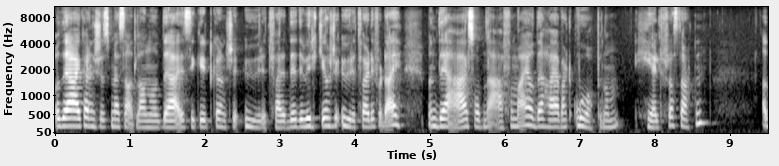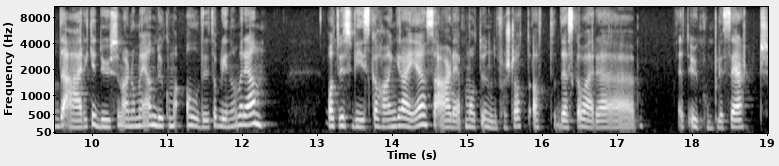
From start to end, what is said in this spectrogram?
og det er kanskje, som jeg sa til han, det er sikkert kanskje urettferdig. Det virker kanskje urettferdig for deg, men det er sånn det er for meg, og det har jeg vært åpen om helt fra starten. At det er ikke du som er nummer én. Du kommer aldri til å bli nummer én. Og at hvis vi skal ha en greie, så er det på en måte underforstått at det skal være et ukomplisert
